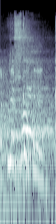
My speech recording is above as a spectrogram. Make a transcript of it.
agora. Começou, filho.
